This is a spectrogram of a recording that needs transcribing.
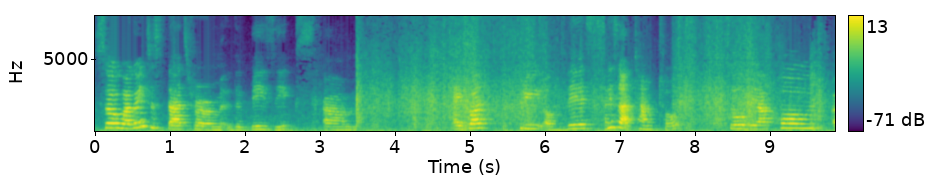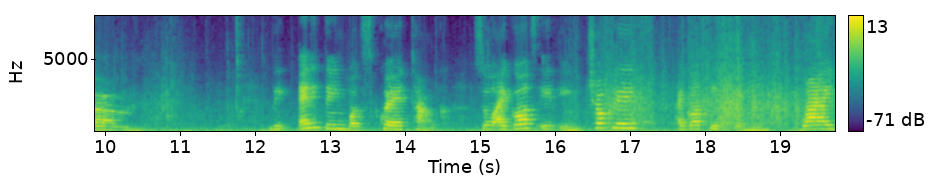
So we're going to start from the basics. Um, i got three of this. These are tank tops. So they are called um, the anything but square tank. So i got it in chocolate i got it in white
